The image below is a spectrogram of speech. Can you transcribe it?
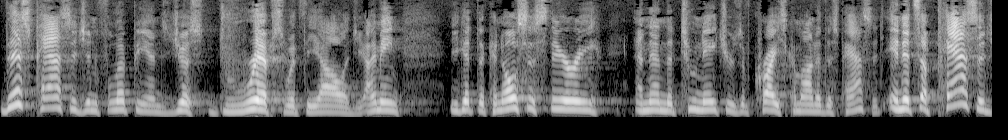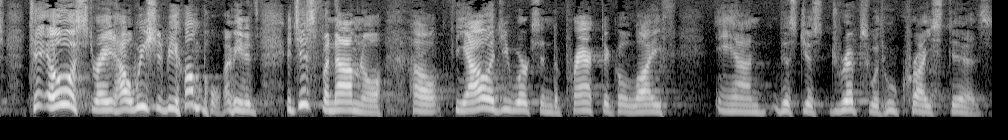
This passage in Philippians just drips with theology. I mean, you get the kenosis theory, and then the two natures of Christ come out of this passage. And it's a passage to illustrate how we should be humble. I mean, it's, it's just phenomenal how theology works into practical life, and this just drips with who Christ is.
